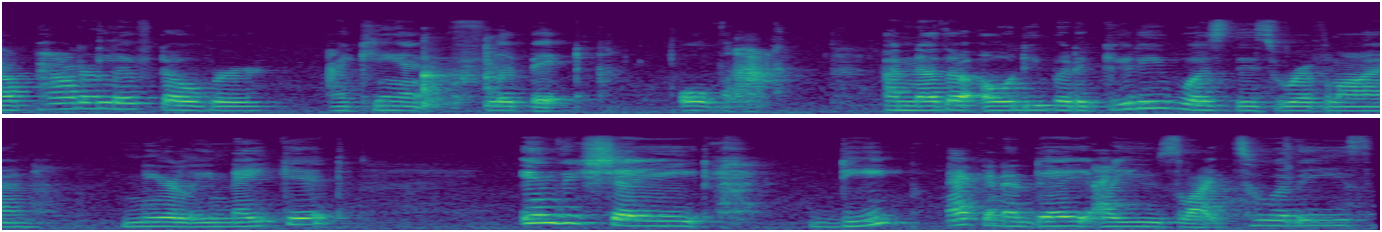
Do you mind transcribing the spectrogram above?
Have powder left over i can't flip it over. Another oldie but a goodie was this revlon nearly naked. In the shade deep back in the day i used like two of these.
